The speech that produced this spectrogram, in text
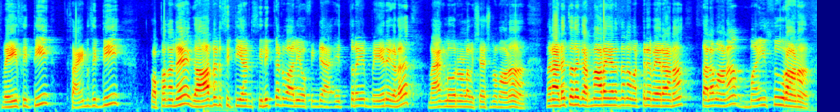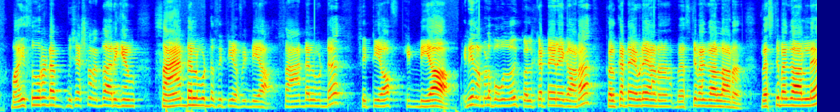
സ്പേസ് സിറ്റി സയൻസ് സിറ്റി ഒപ്പം തന്നെ garden city and silicon valley of India. ഇത്രയും പേരുകൾ ബാംഗ്ലൂരിനുള്ള വിശേഷണമാണ്. എന്നാൽ അടുത്തത് കർണാടകയിലെ തന്നെ മറ്റൊരു പേരാണ് സ്ഥലമാണ് മൈസൂറാണ്. മൈസൂറിന്റെ വിശേഷണം എന്തായിരിക്കും? Sandalwood city of India. Sandalwood city of India ഇനി നമ്മൾ പോകുന്നത് കൊൽക്കട്ടയിലേക്കാണ്. കൊൽക്കട്ട എവിടെയാണ്? വെസ്റ്റ് ബംഗാളിലാണ് വെസ്റ്റ് ബംഗാളിലെ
